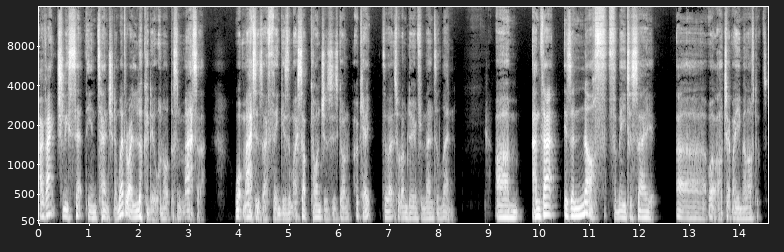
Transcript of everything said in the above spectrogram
I've actually set the intention. And whether I look at it or not doesn't matter. What matters, I think, is that my subconscious has gone, okay, so that's what I'm doing from then till then. Um, and that is enough for me to say, uh, well, I'll check my email afterwards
